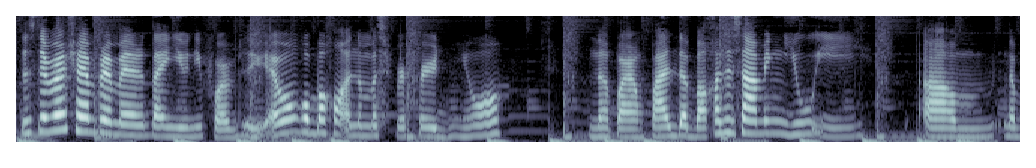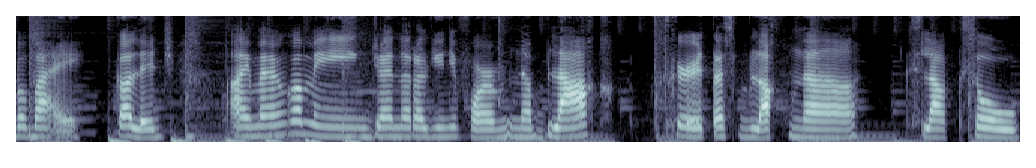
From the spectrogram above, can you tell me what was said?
Tapos, diba, syempre, meron tayong uniform. So, ewan ko ba kung ano mas preferred nyo na parang palda ba? Kasi sa aming UE, um, na babae, college, ay meron kaming general uniform na black skirt, tas black na slack. So,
